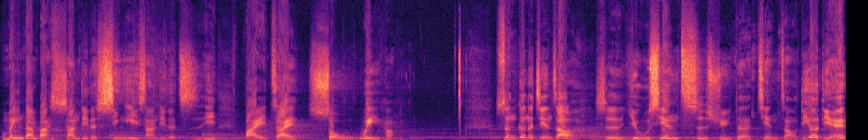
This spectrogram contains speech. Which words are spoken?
我们应当把上帝的心意、上帝的旨意摆在首位哈。生根的建造是优先次序的建造。第二点。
